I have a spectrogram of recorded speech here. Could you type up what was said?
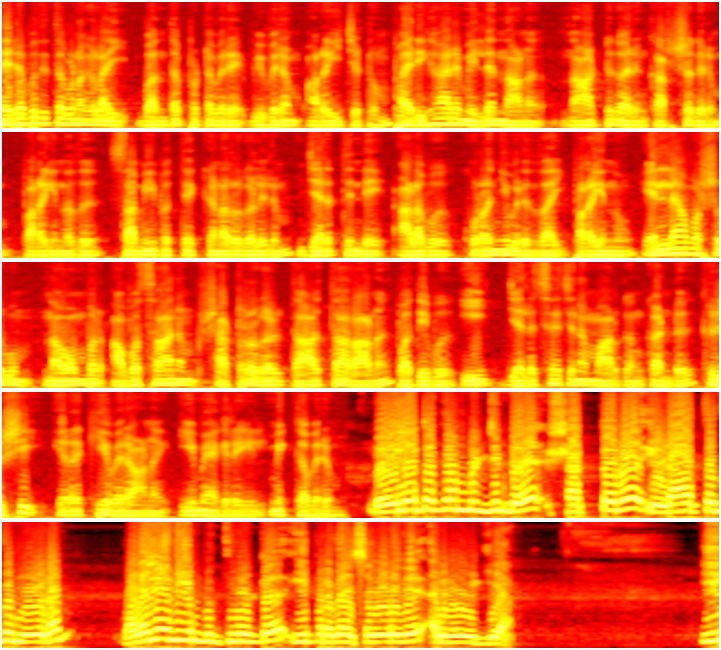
നിരവധി തവണകളായി ബന്ധപ്പെട്ടവരെ വിവരം അറിയിച്ചിട്ടും പരിഹാരമില്ലെന്നാണ് നാട്ടുകാരും കർഷകരും പറയുന്നത്. സമീപത്തെ കിണറുകളിലും ജലത്തിന്റെ അളവ് കുറഞ്ഞു വരുന്നതായി പറയുന്നു. എല്ലാ വർഷവും നവംബർ അവസാനം ഷട്ടറുകൾ താഴ്ത്താറാണ് പതിവ്. ഈ ജലസേചന മാർഗം കണ്ട് കൃഷി ഇറക്കിയവരാണ് ഈ മേഖലയിൽ മിക്കവരും. റെഗുലേറ്റർ ബ്രിഡ്ജിന്റെ ഷട്ടർ ഇടാത്തത് മൂലം വളരെയധികം ബുദ്ധിമുട്ട് ഈ പ്രദേശങ്ങളിൽ അനുഭവിക്കുക ഈ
